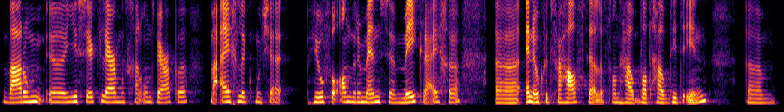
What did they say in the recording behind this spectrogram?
waarom uh, je circulair moet gaan ontwerpen. Maar eigenlijk moet je heel veel andere mensen meekrijgen. Uh, en ook het verhaal vertellen van wat houdt dit in. Um,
